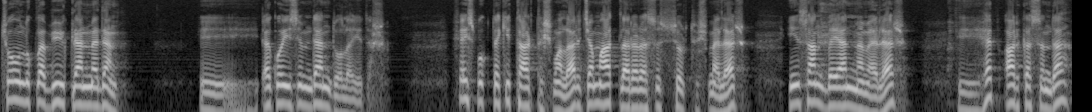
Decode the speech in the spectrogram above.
çoğunlukla büyüklenmeden, e, egoizmden dolayıdır. Facebook'taki tartışmalar, cemaatler arası sürtüşmeler, insan beğenmemeler, e, hep arkasında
